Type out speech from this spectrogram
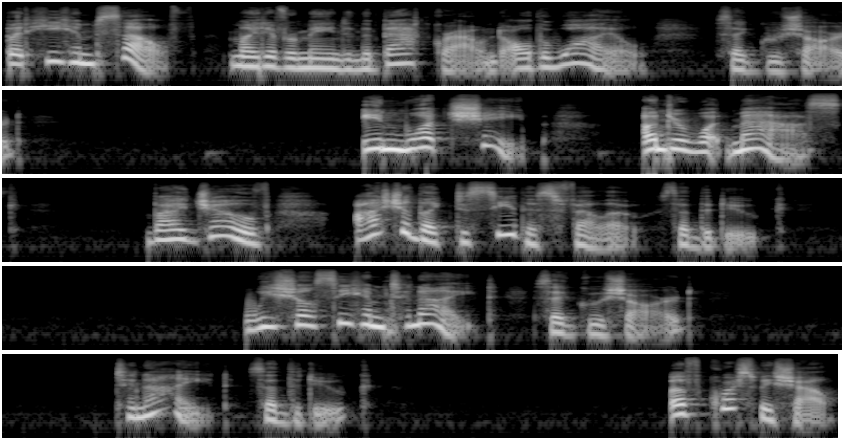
but he himself might have remained in the background all the while, said Guerchard. In what shape? Under what mask? By Jove, I should like to see this fellow, said the Duke. We shall see him tonight, said Guerchard. Tonight, said the Duke. Of course we shall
